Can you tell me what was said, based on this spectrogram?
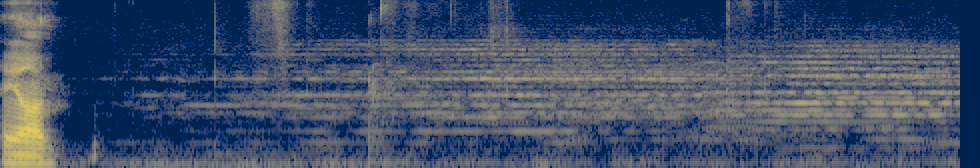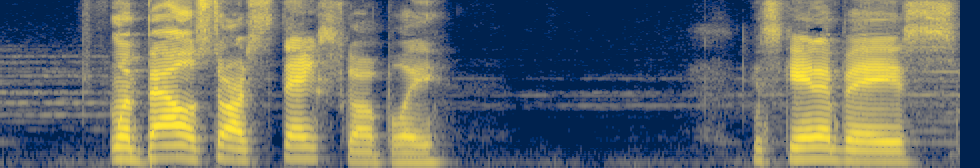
Hang on. When battle starts, thanks, Scopely. You can scan a base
